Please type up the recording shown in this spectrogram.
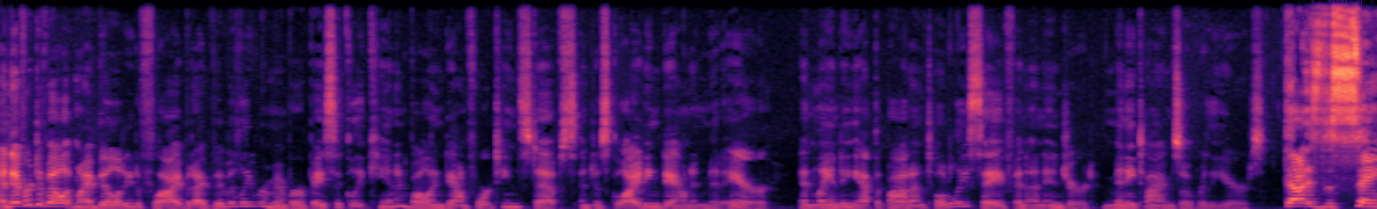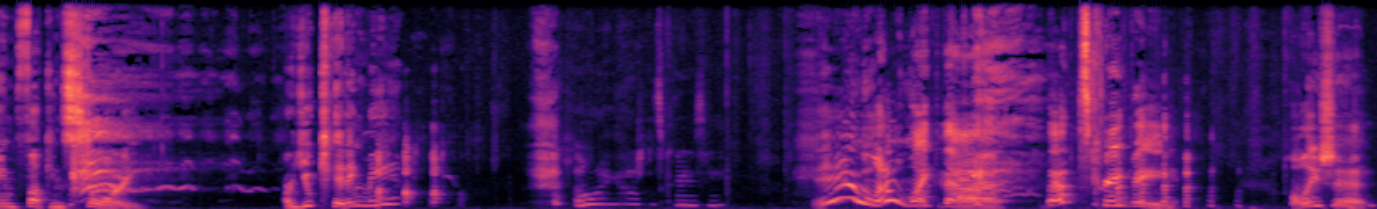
I never developed my ability to fly, but I vividly remember basically cannonballing down 14 steps and just gliding down in midair and landing at the bottom totally safe and uninjured many times over the years. That is the same fucking story. Are you kidding me? Oh my gosh, that's crazy. Ew, I don't like that. That's creepy. Holy shit.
